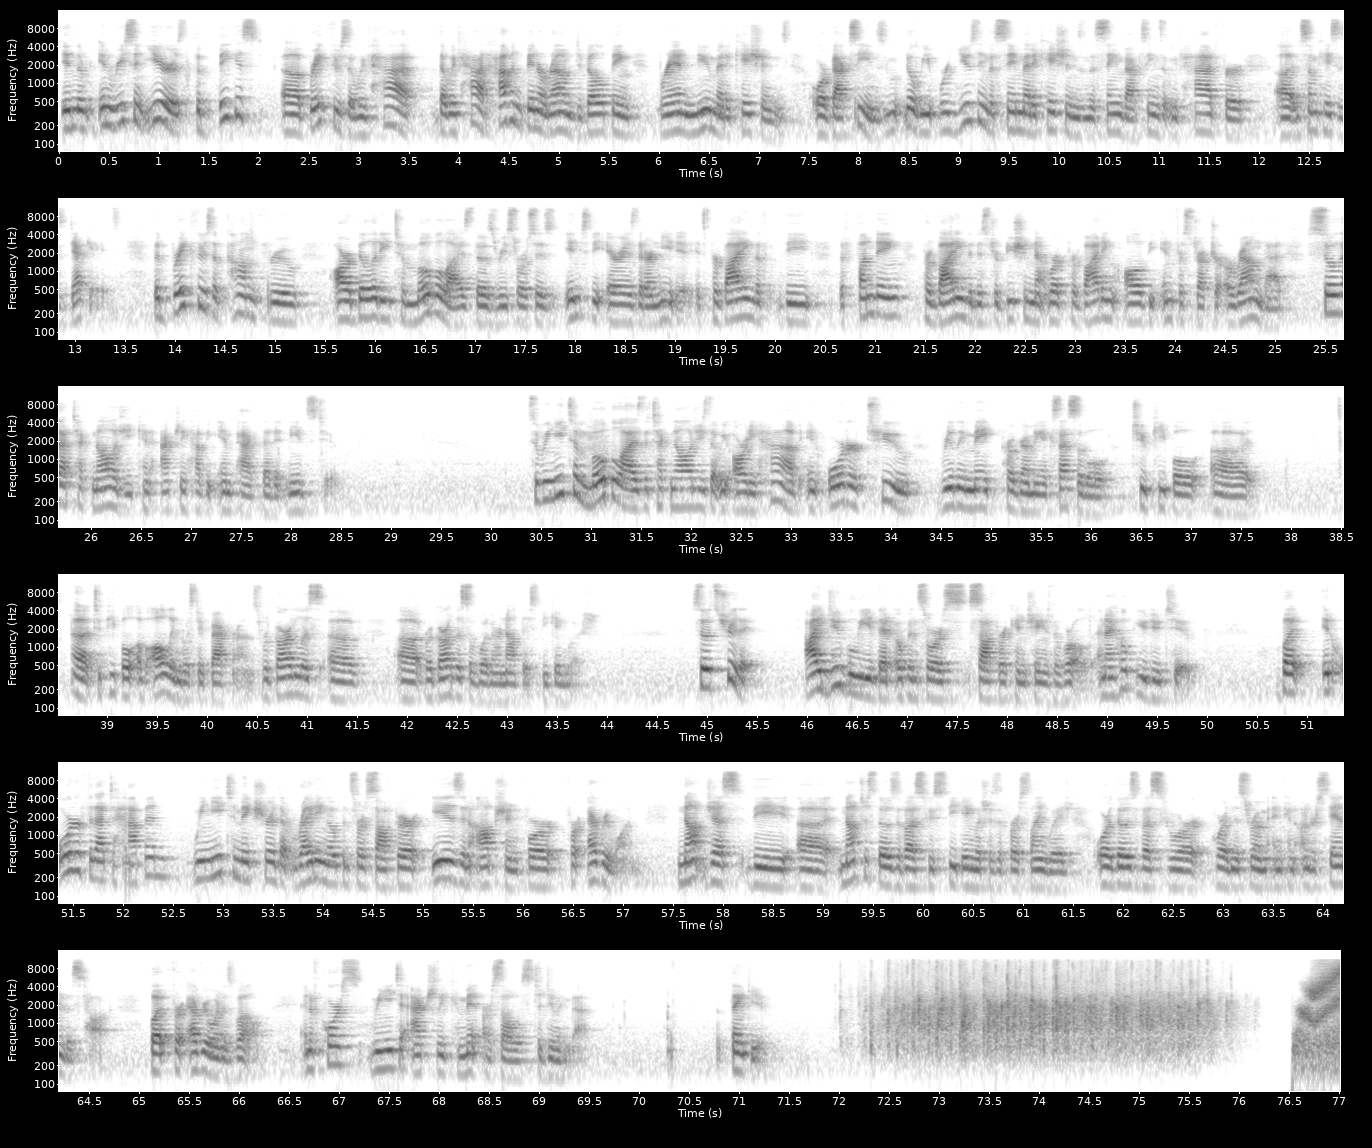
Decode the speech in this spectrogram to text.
in the in recent years, the biggest uh, breakthroughs that we've had that we've had haven't been around developing brand new medications or vaccines. No, we, we're using the same medications and the same vaccines that we've had for, uh, in some cases, decades. The breakthroughs have come through our ability to mobilize those resources into the areas that are needed. It's providing the, the, the funding, providing the distribution network, providing all of the infrastructure around that so that technology can actually have the impact that it needs to. So we need to mobilize the technologies that we already have in order to really make programming accessible to people, uh, uh, to people of all linguistic backgrounds, regardless of, uh, regardless of whether or not they speak English. So it's true that I do believe that open source software can change the world, and I hope you do too. But in order for that to happen, we need to make sure that writing open source software is an option for, for everyone, not just the uh, not just those of us who speak English as a first language, or those of us who are who are in this room and can understand this talk, but for everyone as well. And of course, we need to actually commit ourselves to doing that. Thank you. you.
